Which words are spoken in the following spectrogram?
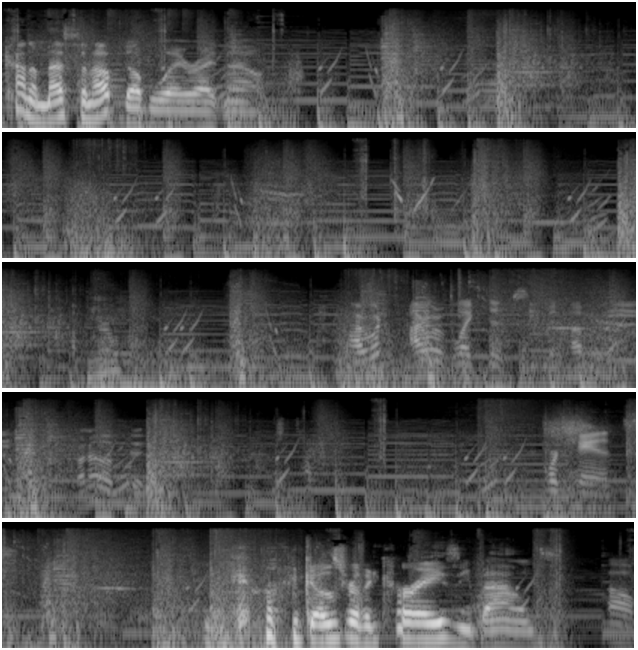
kind of messing up double A right now. Goes for the crazy bounce. Oh.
